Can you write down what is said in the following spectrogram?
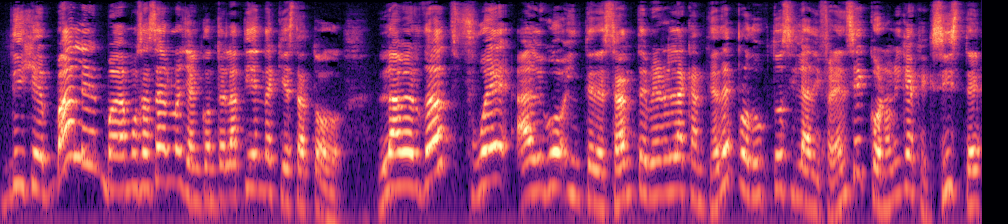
dije, vale, vamos a hacerlo, ya encontré la tienda, aquí está todo. La verdad fue algo interesante ver la cantidad de productos y la diferencia económica que existe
